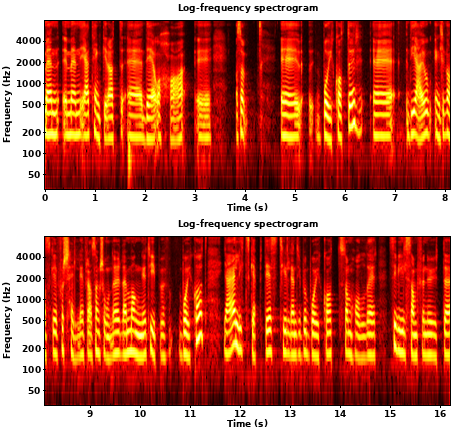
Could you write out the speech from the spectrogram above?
Men, men jeg tenker at eh, det å ha eh, altså, eh, boikotter eh, de er jo egentlig ganske forskjellige fra sanksjoner. Det er mange typer boikott. Jeg er litt skeptisk til den type boikott som holder sivilsamfunnet ute,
